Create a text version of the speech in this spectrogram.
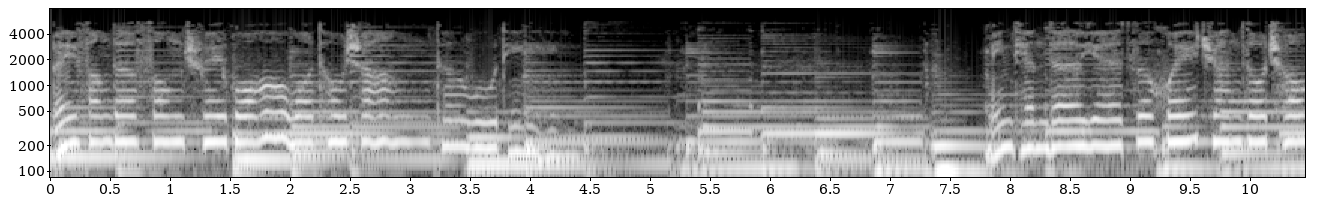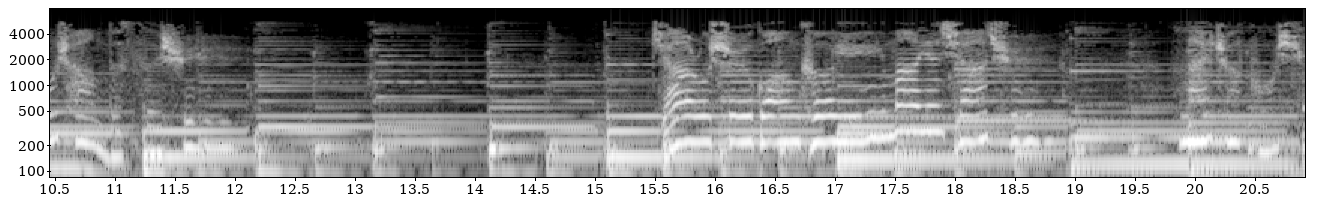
北方的风吹过我头上的屋顶，明天的叶子会卷走惆怅的思绪。假如时光可以蔓延下去，来者不拒，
